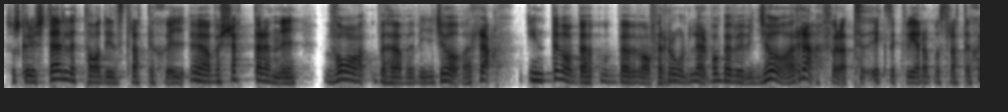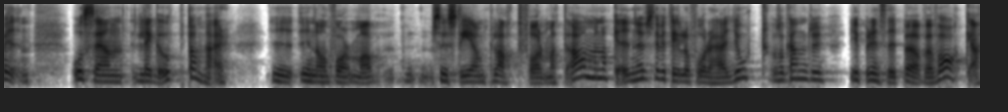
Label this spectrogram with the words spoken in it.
så ska du istället ta din strategi, översätta den i vad behöver vi göra? Inte vad, be vad behöver vi vara för roller, vad behöver vi göra för att exekvera på strategin? Och sen lägga upp de här i, i någon form av system, plattform. Att ja, men okej, nu ser vi till att få det här gjort. Och så kan du i princip övervaka.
